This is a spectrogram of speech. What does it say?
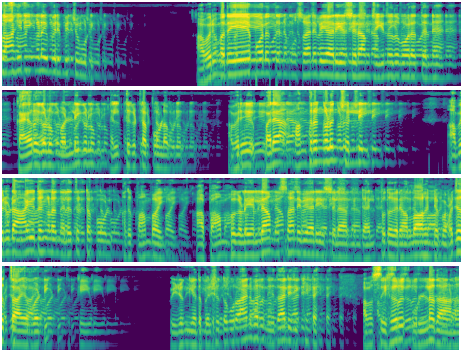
സാഹിര്യങ്ങളെയും ഒരുമിച്ച് കൂടി അവരും അതേപോലെ തന്നെ മുസാ നബി അലി ഇസ്ലാം ചെയ്യുന്നത് പോലെ തന്നെ കയറുകളും വള്ളികളും നിലത്ത് കിട്ടപ്പോൾ അവർ അവർ പല മന്ത്രങ്ങളും ചൊല്ലി. അവരുടെ ആയുധങ്ങളെ നിലത്തിട്ടപ്പോൾ അത് പാമ്പായി. ആ പാമ്പുകളെയെല്ലാം മുസാ നബി അലി ഇസ്ലാമിന്റെ അത്ഭുതകരം അള്ളാഹുന്റെ മഹജത്തായ വടി വിഴുങ്ങിയത് പരിശുദ്ധ ഖുർആൻ പറഞ്ഞു ഇതാലിരിക്കട്ടെ അവ സിഹർ ഉള്ളതാണ്.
